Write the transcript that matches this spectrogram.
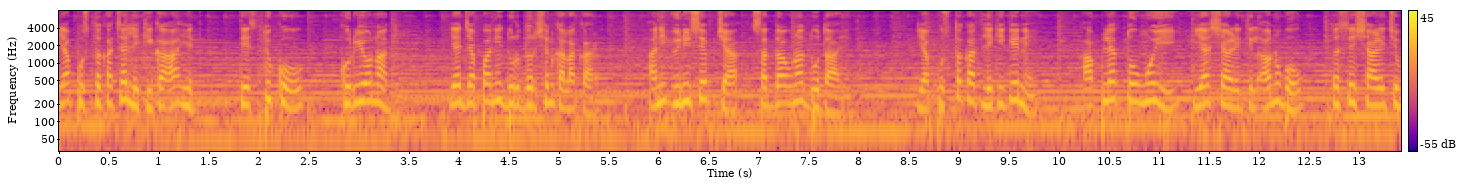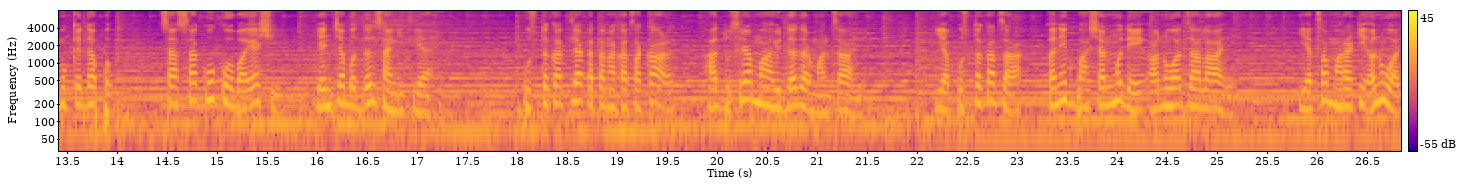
या पुस्तकाच्या लेखिका आहेत तेस्तुको कुरियोनागी या जपानी दूरदर्शन कलाकार आणि युनिसेफच्या सद्भावना दूत आहेत. या पुस्तकात लेखिकेने आपल्या तोमोई या शाळेतील अनुभव तसेच शाळेचे मुख्याध्यापक सासाकू कोबायाशी यांच्याबद्दल सांगितले आहे. पुस्तकातल्या कथानकाचा काळ हा दुसऱ्या महायुद्धादरम्यानचा आहे. या पुस्तकाचा अनेक भाषांमध्ये अनुवाद झाला आहे. याचा मराठी अनुवाद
